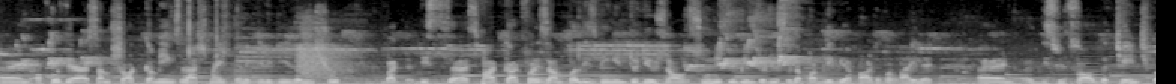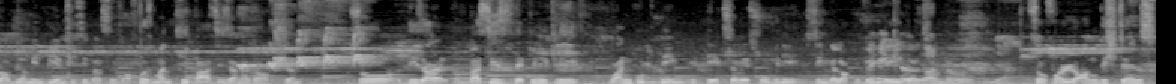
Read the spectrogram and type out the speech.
And of course, there are some shortcomings. Last mile connectivity is an issue. But this uh, smart card, for example, is being introduced now. Soon it will be introduced to the public. We are part of a pilot. And uh, this will solve the change problem in BMTC buses. Of course, monthly pass is another option. So these are buses definitely one good thing. It takes away so many single occupant vehicles, from the road. Yeah. So for long distance,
